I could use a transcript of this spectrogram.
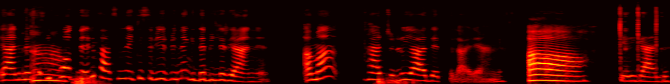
Yani mesela Aa. bir kod verip aslında ikisi birbirine gidebilir yani. Ama her türlü iade ettiler yani. Aa, Geri geldi.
